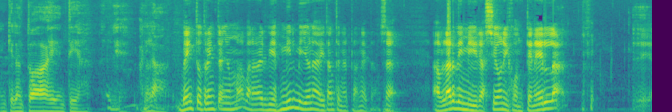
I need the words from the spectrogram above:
En que eran todas identidades. 20 o 30 años más van a haber 10 mil millones de habitantes en el planeta. O sea, hablar de inmigración y contenerla, eh,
